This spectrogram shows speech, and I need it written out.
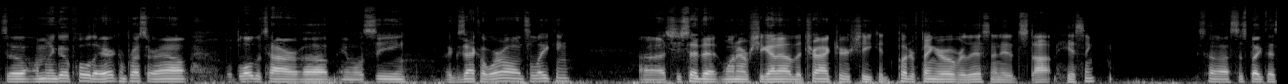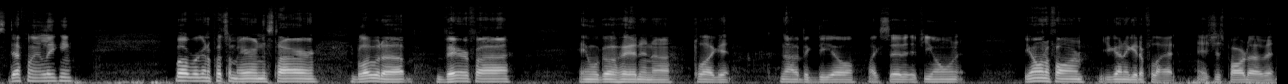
So I'm gonna go pull the air compressor out, we'll blow the tire up and we'll see exactly where all it's leaking uh, she said that whenever she got out of the tractor, she could put her finger over this and it'd stop hissing. So I suspect that's definitely leaking. But we're going to put some air in this tire, blow it up, verify, and we'll go ahead and uh, plug it. Not a big deal. Like I said, if you own it, you own a farm, you're going to get a flat. It's just part of it.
